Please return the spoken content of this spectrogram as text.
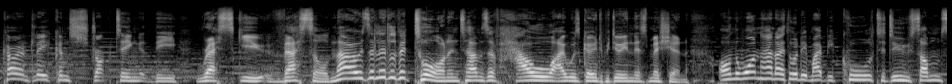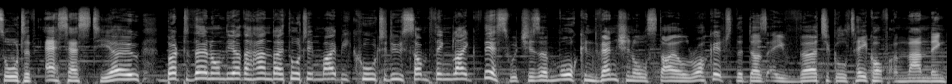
currently constructing the rescue vessel. Now, I was a little bit torn in terms of how I was going to be doing this mission. On the one hand, I thought it might be cool to do some sort of SSTO, but then on the other hand, I thought it might be cool to do something like this, which is a more conventional style rocket that does a vertical takeoff and landing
